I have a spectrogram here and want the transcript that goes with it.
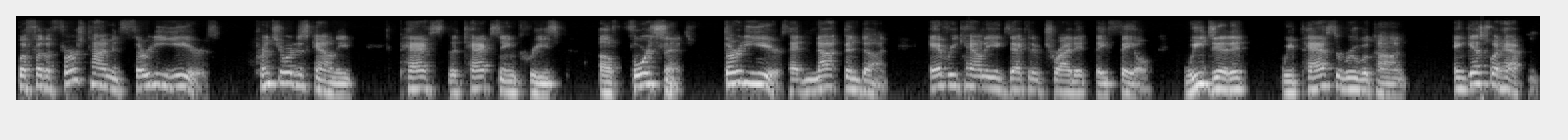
but for the first time in 30 years, Prince George's County passed the tax increase of four cents. 30 years had not been done. Every county executive tried it, they failed. We did it. We passed the Rubicon. And guess what happened?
